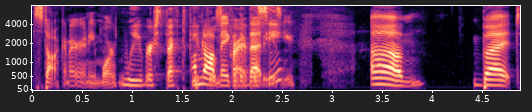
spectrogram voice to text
stalking her anymore. We respect I'm not making privacy. it that easy. Um, but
